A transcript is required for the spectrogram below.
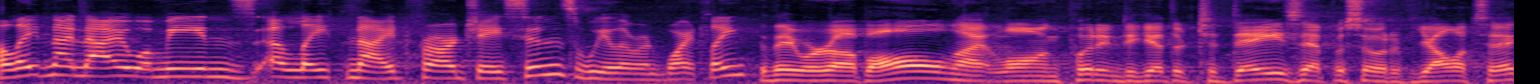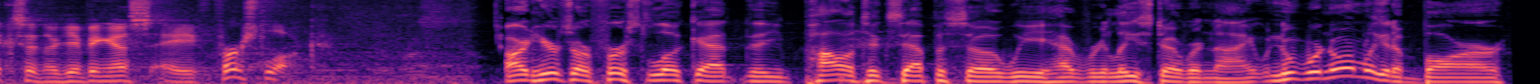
A late night in Iowa means a late night for our Jasons, Wheeler and Whitely. They were up all night long putting together today's episode of Y'all-itics, and they're giving us a first look. All right, here's our first look at the politics episode we have released overnight. We're normally at a bar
